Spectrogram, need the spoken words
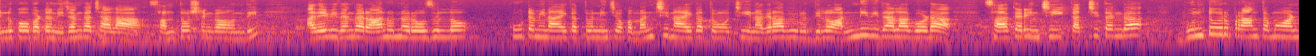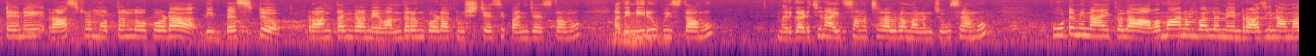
ఎన్నుకోబడ్డం నిజంగా చాలా సంతోషంగా ఉంది. అదేవిధంగా రానున్న రోజుల్లో కూటమి నాయకత్వం నుంచి ఒక మంచి నాయకత్వం వచ్చి నగరాభివృద్ధిలో అన్ని విధాలా కూడా సహకరించి ఖచ్చితంగా గుంటూరు ప్రాంతము అంటేనే రాష్ట్రం మొత్తంలో కూడా ది బెస్ట్ ప్రాంతంగా మేమందరం కూడా కృషి చేసి పనిచేస్తాము. అది నిరూపిస్తాము. మరి గడిచిన ఐదు సంవత్సరాలుగా మనం చూసాము. కూటమి నాయకుల అవమానం వల్ల నేను రాజీనామా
